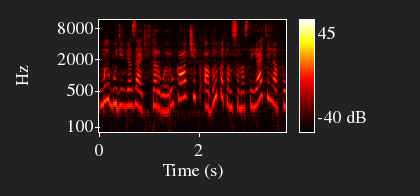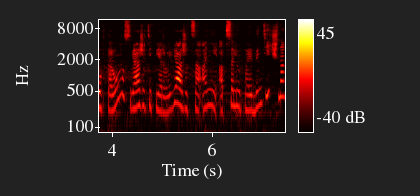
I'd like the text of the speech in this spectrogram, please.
Мы будем вязать второй рукавчик, а вы потом самостоятельно по второму свяжете первый. Вяжутся они абсолютно идентично.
